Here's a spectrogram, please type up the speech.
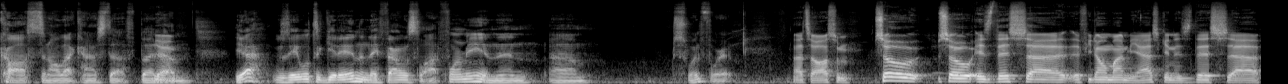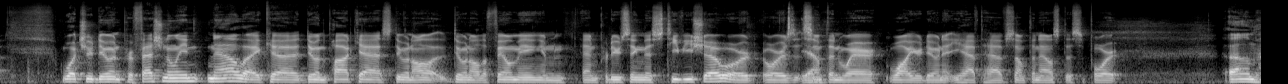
costs and all that kind of stuff. But Yeah. um, yeah, was able to get in, and they found a slot for me, and then um, just went for it. That's awesome. So, so is this, uh, if you don't mind me asking, is this uh, what you're doing professionally now? Like uh, doing the podcast, doing all doing all the filming and and producing this TV show, or or is it Yeah. something where while you're doing it, you have to have something else to support? Um,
